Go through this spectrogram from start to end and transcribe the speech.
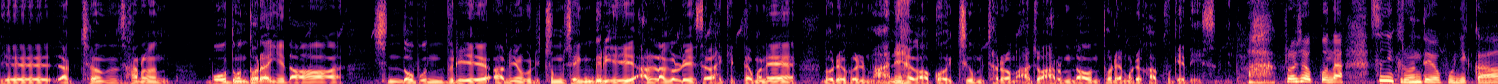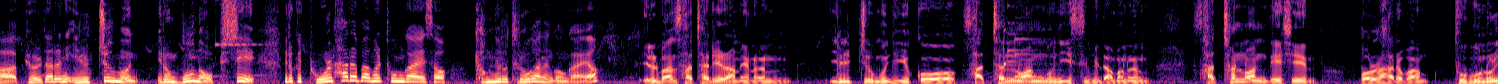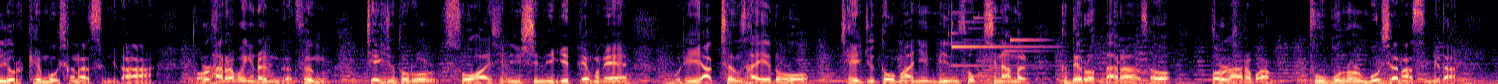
예, 약천사는 모든 도량이다. 신도분들이 아니 우리 중생들이 안락을 위해서 했기 때문에 노력을 많이 해갖고 지금처럼 아주 아름다운 도량으로 가꾸게 돼 있습니다. 아, 그러셨구나. 스님, 그런데요, 보니까 별다른 일주문, 이런 문 없이 이렇게 돌 하르방을 통과해서 경내로 들어가는 건가요? 일반 사찰이라면은 일주문이 있고 사천왕문이 있습니다만은 사천왕 대신 돌하르방 두 분을 이렇게 모셔놨습니다. 돌하르방이라는 것은 제주도를 수호하시는 신이기 때문에 우리 약천사에도 제주도만이 민속 신앙을 그대로 따라서 돌하르방 두 분을 모셔놨습니다.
